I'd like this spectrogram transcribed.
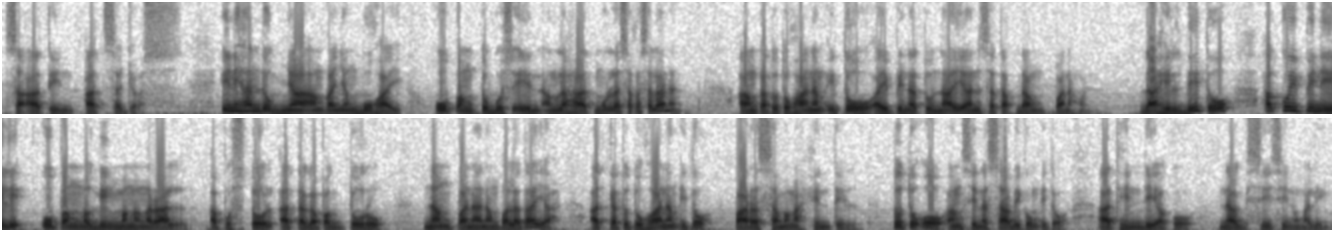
sa atin at sa Diyos. Inihandog niya ang kanyang buhay upang tubusin ang lahat mula sa kasalanan. Ang katotohanan ito ay pinatunayan sa takdang panahon. Dahil dito, ako'y pinili upang maging mangangaral, apostol at tagapagturo ng pananampalataya at katotohanan ito para sa mga hintil. Totoo ang sinasabi kong ito at hindi ako nagsisinungaling.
